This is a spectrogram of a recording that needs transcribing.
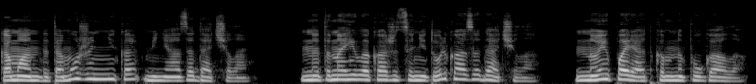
Команда таможенника меня озадачила. Натанаила, кажется, не только озадачила, но и порядком напугала.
